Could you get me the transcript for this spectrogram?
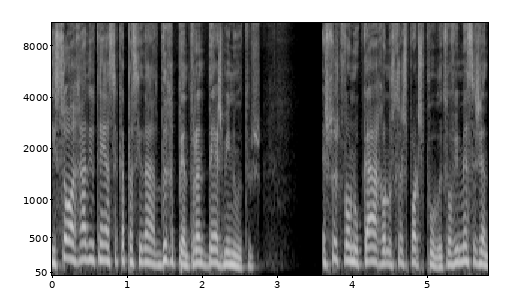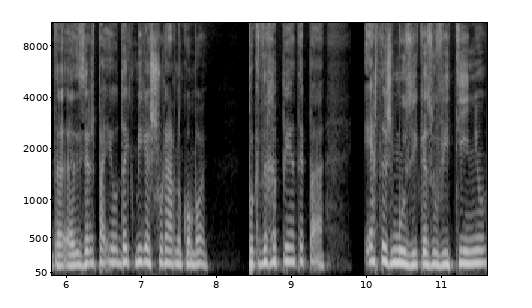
E só a rádio tem essa capacidade. De repente, durante 10 minutos, as pessoas que vão no carro ou nos transportes públicos, ouvi imensa gente a, a dizer: pá, eu dei comigo a chorar no comboio. Porque de repente, pá, estas músicas, o Vitinho,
